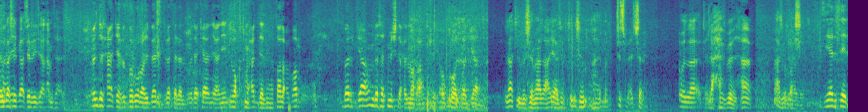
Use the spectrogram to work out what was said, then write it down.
يلبس لباس الرجال أمثاله. عند الحاجة في الضرورة البرد مثلا وإذا كان يعني الوقت محدد إنه طلعوا بر برد جاهم لبست مشلح المرأة أو كوت رجال. لا تلبسه مع العياذ تلبسه تسمع السمع ولا تلحف به الحاف ما في باس زيادة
